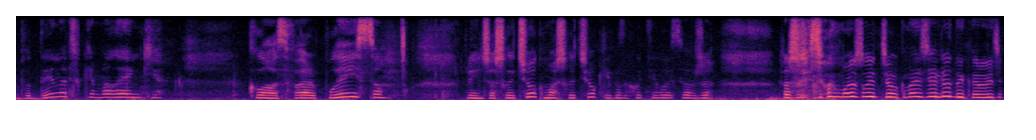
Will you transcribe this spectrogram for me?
будиночки маленькі. Клас, фаерплейсом. Блін, шашличок, машличок, як захотілося вже. Шашличок, машличок. Наші люди, коротше,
